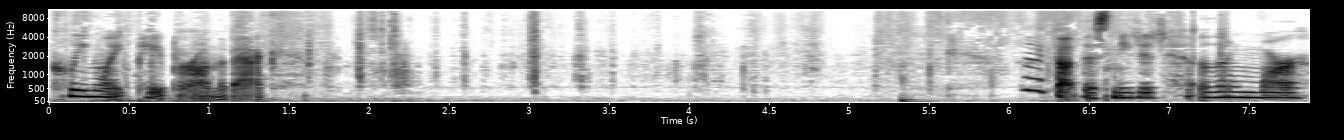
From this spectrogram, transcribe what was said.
clean white paper on the back. Thought this needed a little more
